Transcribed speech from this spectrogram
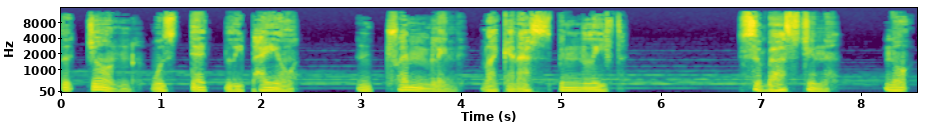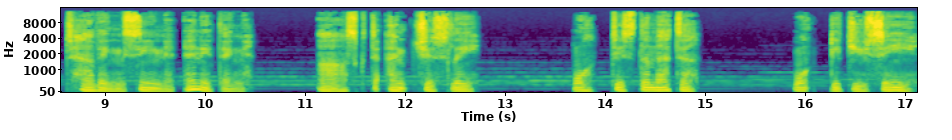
that John was deadly pale and trembling like an aspen leaf. Sebastian, not having seen anything, asked anxiously, What is the matter? What did you see?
